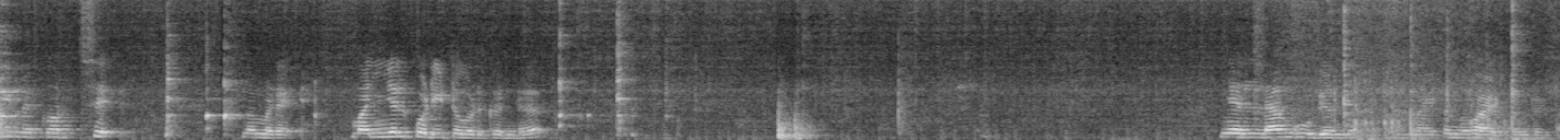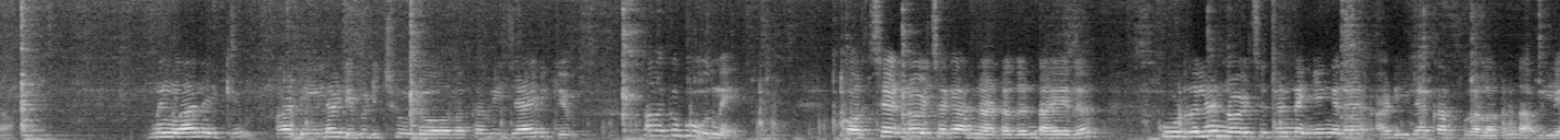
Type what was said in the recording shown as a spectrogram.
പിന്നെ കുറച്ച് നമ്മുടെ മഞ്ഞൾപ്പൊടി ഇട്ട് കൊടുക്കുന്നുണ്ട്. എല്ലാം കൂടി ഒന്ന് നന്നായിട്ടൊന്ന് വഴറ്റുന്നുണ്ട് കേട്ടോ. നിങ്ങളാലേക്കും അടിയിൽ അടി പിടിച്ചൂലോ എന്നൊക്കെ വിചാരിക്കും. അതൊക്കെ പോകുന്നേ. കുറച്ച് എണ്ണ ഒഴിച്ച കാരണം കേട്ടോ ഉണ്ടായത് കൂടുതൽ എണ്ണ ഒഴിച്ചിട്ടുണ്ടെങ്കിൽ ഇങ്ങനെ അടിയിലെ കറുപ്പ് കളർ ഉണ്ടാവില്ല.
